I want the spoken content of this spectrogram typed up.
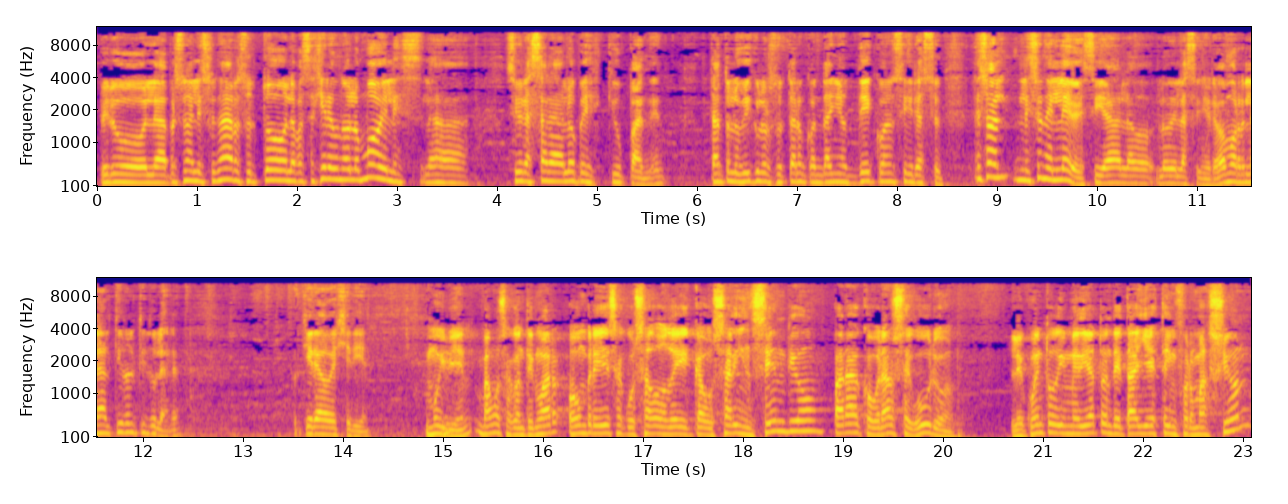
Pero la persona lesionada resultó la pasajera de uno de los móviles, la señora Sara López Quiupán. Tanto los vehículos resultaron con daños de consideración. Eso lesiones leves, sí, ah, lo, de la señora. Vamos a arreglar el tiro el titular, ¿eh? porque era ovejería. Muy bien, vamos a continuar. Hombre es acusado de causar incendio para cobrar seguro. Le cuento de inmediato en detalle esta información.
